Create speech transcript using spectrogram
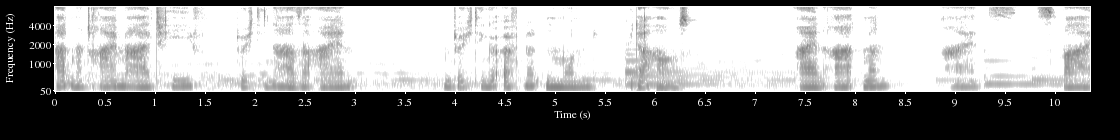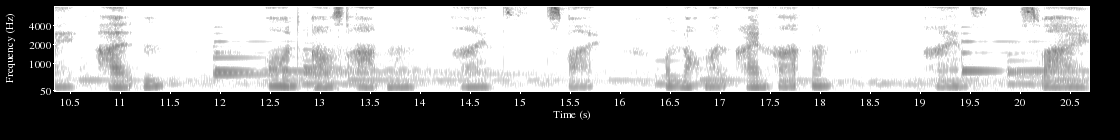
Atme dreimal tief durch die Nase ein und durch den geöffneten Mund wieder aus. Einatmen, eins, zwei, halten und ausatmen, eins, zwei und nochmal einatmen, eins, zwei,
